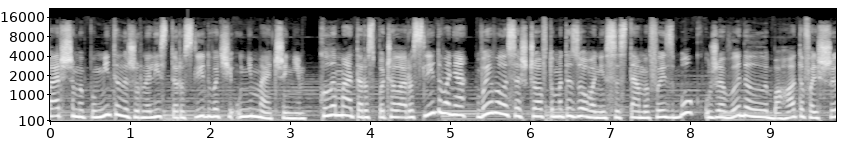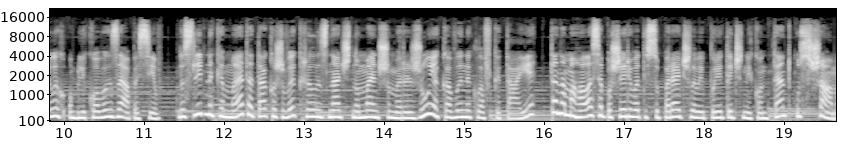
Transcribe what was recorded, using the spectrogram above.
першими помітили журналісти-розслідувачі у Німеччині. Коли мета розпочала розслідування, виявилося, що автоматизовані системи Facebook уже видалили багато фальшивих облікових записів. Дослідники мета також викрили значно меншу мережу, яка виникла в Китаї, та намагалася поширювати суперечливий політичний контент у США.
